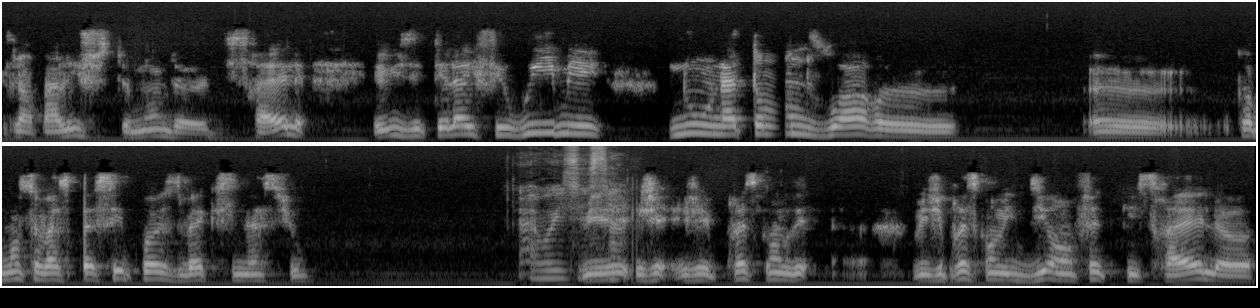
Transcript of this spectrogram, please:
je leur parlais justement d'Israël. Et ils étaient là, ils fait oui, mais nous on attend de voir comment ça va se passer post-vaccination. Ah oui, mais j'ai presque envie, mais j'ai presque envie de dire en fait qu'Israël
